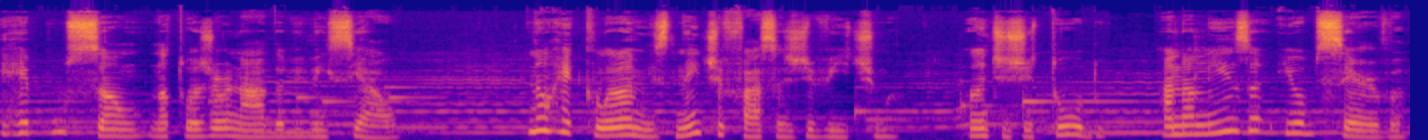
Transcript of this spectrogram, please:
e repulsão na tua jornada vivencial. Não reclames nem te faças de vítima. Antes de tudo, analisa e observa.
